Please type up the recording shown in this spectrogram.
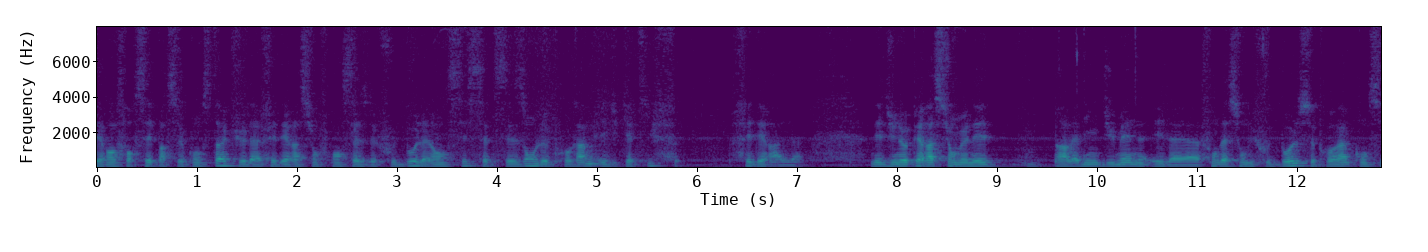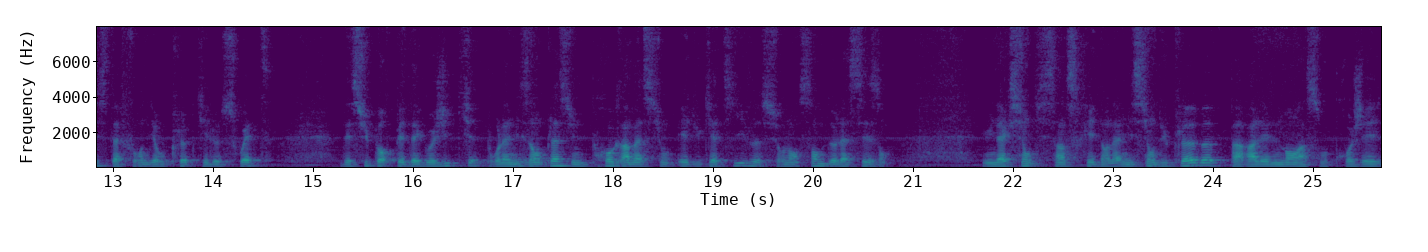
C'est renforcé par ce constat que la Fédération française de football a lancé cette saison le programme éducatif fédéral. Né d'une opération menée par la Ligue du Maine et la Fondation du football, ce programme consiste à fournir aux clubs qui le souhaitent des supports pédagogiques pour la mise en place d'une programmation éducative sur l'ensemble de la saison. Une action qui s'inscrit dans la mission du club, parallèlement à son projet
